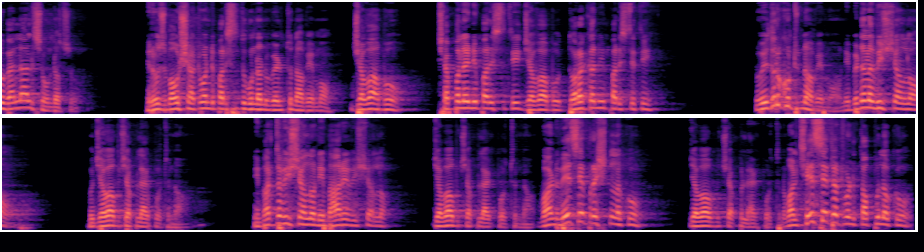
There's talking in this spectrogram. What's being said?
నువ్వు వెళ్ళాల్సి ఉండొచ్చు. ఈరోజు బహుశా అటువంటి పరిస్థితి గుండా నువ్వు వెళ్తున్నావేమో. జవాబు చెప్పలేని పరిస్థితి జవాబు దొరకని పరిస్థితి. నువ్వు ఎదుర్కొంటున్నావేమో నీ బిడ్డల విషయంలో. నువ్వు జవాబు చెప్పలేకపోతున్నావు. నీ భర్త విషయంలో నీ భార్య విషయంలో జవాబు చెప్పలేకపోతున్నావు. వాళ్ళు వేసే ప్రశ్నలకు జవాబు చెప్పలేకపోతున్నావు. వాళ్ళు చేసేటటువంటి తప్పులకు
